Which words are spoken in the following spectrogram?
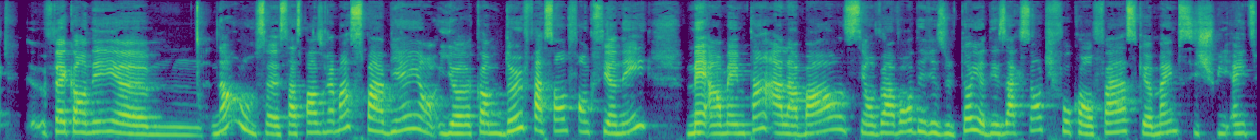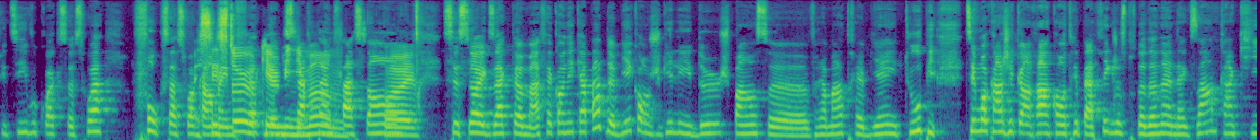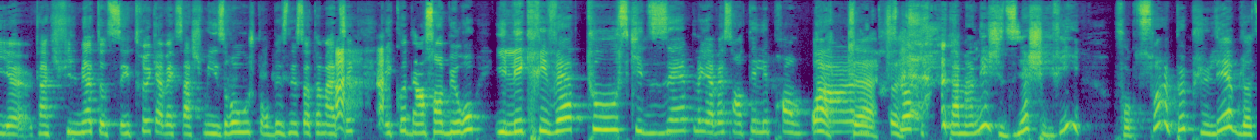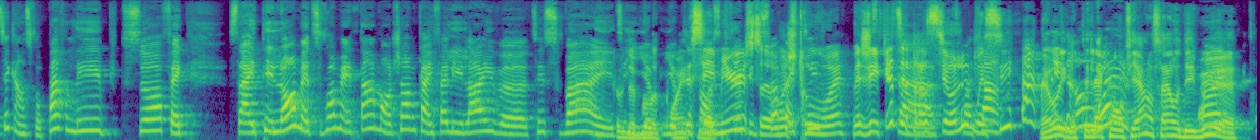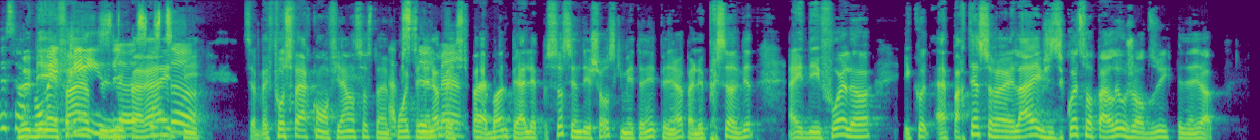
fait qu'on est, euh, non, ça, ça se passe vraiment super bien. On- il y a comme deux façons de fonctionner, mais en même temps, à la base, si on veut avoir des résultats, il y a des actions qu'il faut qu'on fasse, que même si je suis intuitive ou quoi que ce soit, faut que ça soit Mais quand même sûr qu'il y a un d'une minimum. certaine façon. Ouais. C'est ça, exactement. Fait qu'on est capable de bien conjuguer les deux, je pense, euh, vraiment très bien et tout. Puis, tu sais, moi, quand j'ai rencontré Patrick, juste pour te donner un exemple, quand il, euh, quand il filmait tous ces trucs avec sa chemise rouge pour Business Automatique, écoute, dans son bureau, il écrivait tout ce qu'il disait, puis là, il y avait son téléprompteur, Oh, et tout ça. Puis à un moment donné, j'ai dit, Ah, chérie, faut que tu sois un peu plus libre, là, tu sais, quand tu vas parler, puis tout ça. Fait que ça a été long, mais tu vois, maintenant, mon chum, quand il fait les lives, euh, tu sais, souvent, il il son C'est mieux, tout ça, moi, je trouve, ouais. Mais j'ai fait cette ça- transition-là, ça moi aussi. Ben oui, C'est de la ouais. confiance, hein, au début. Ouais. euh, ça. On bien faire, bien là, c'est ça. ça- ben, il faut se faire confiance, ça c'est un point. Absolument. Pénélope est super bonne, puis elle ça c'est une des choses qui m'étonnait de Pénélope, elle a pris ça vite. Hey, des fois là, écoute, elle partait sur un live, j'ai dit quoi tu vas parler aujourd'hui, Pénélope?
